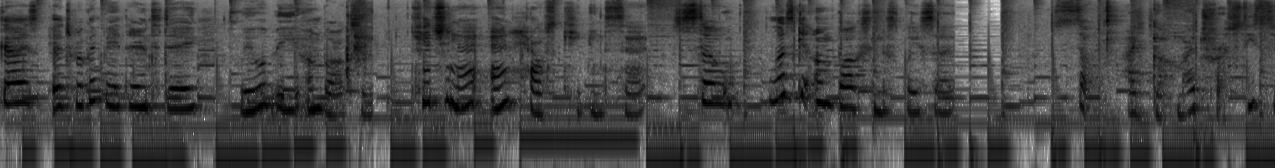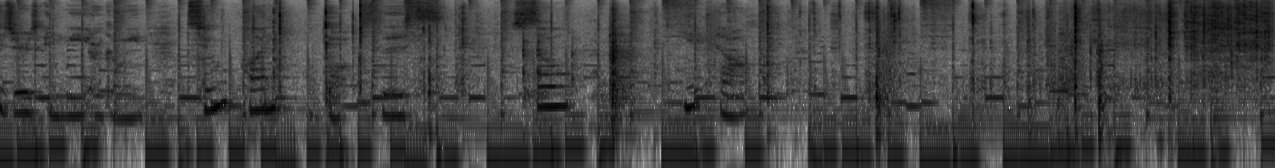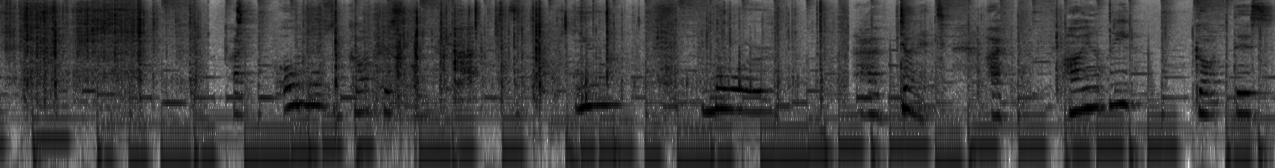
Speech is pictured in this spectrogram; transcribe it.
Guys, it's Brooklyn here and today we will be unboxing kitchenette and housekeeping set. So let's get unboxing this play set. So I got my trusty scissors and we are going to unbox this. So yeah. I almost got this more. I've done it. I've finally got this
